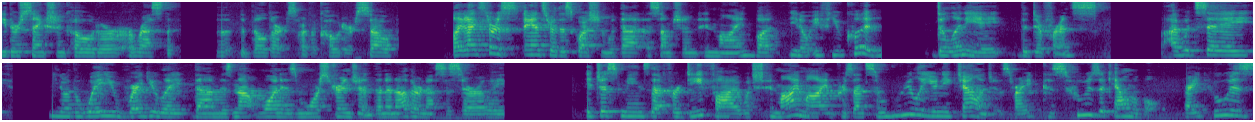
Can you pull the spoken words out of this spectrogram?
either sanction code or arrest the, the, builders or the coders. So like I sort of answer this question with that assumption in mind. But you know, if you could delineate the difference, I would say you know, the way you regulate them is not one is more stringent than another necessarily. It just means that for DeFi, which in my mind presents some really unique challenges, right? Because who's accountable, right? Who is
